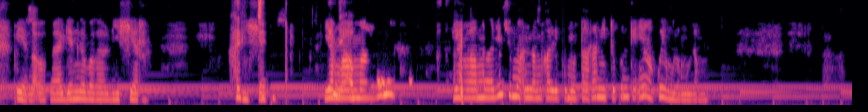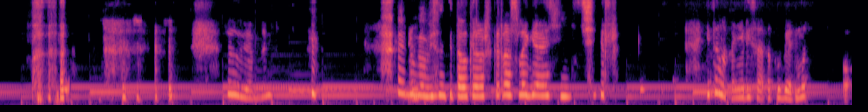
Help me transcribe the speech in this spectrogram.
iya nggak apa-apa lagian nggak bakal di share di share yang lama aja yang lama aja cuma enam kali pemutaran itu pun kayaknya aku yang ulang-ulang Lu bilang kan Aduh gak bisa ketawa keras-keras lagi anjir. itu makanya di saat aku bad mood oh,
